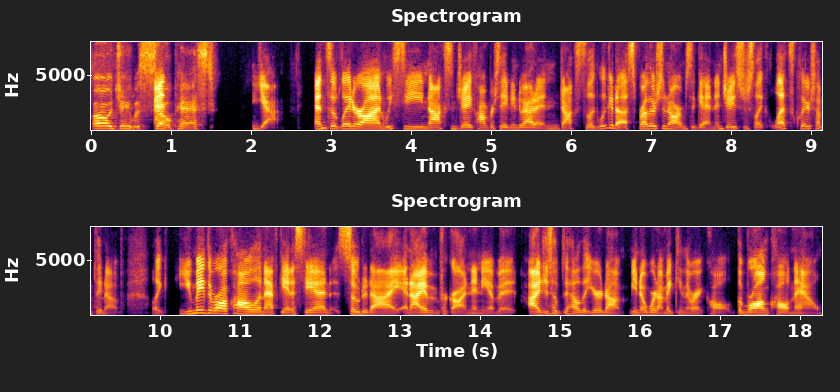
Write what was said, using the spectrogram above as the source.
Oh, Jay was so And- pissed. Yeah. And so later on, we see Knox and Jay conversating about it, and Knox is like, "Look at us, brothers in arms again." And Jay's just like, "Let's clear something up. Like, you made the wrong call in Afghanistan, so did I, and I haven't forgotten any of it. I just hope to hell that you're not, you know, we're not making the right call, the wrong call now."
